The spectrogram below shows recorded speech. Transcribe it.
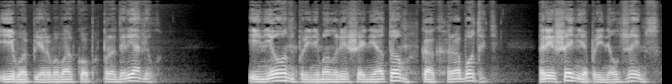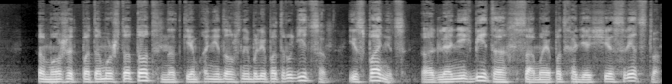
И его первого коп продырявил. И не он принимал решение о том, как работать. Решение принял Джеймс. Может, потому что тот, над кем они должны были потрудиться, испанец, а для них бита — самое подходящее средство.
